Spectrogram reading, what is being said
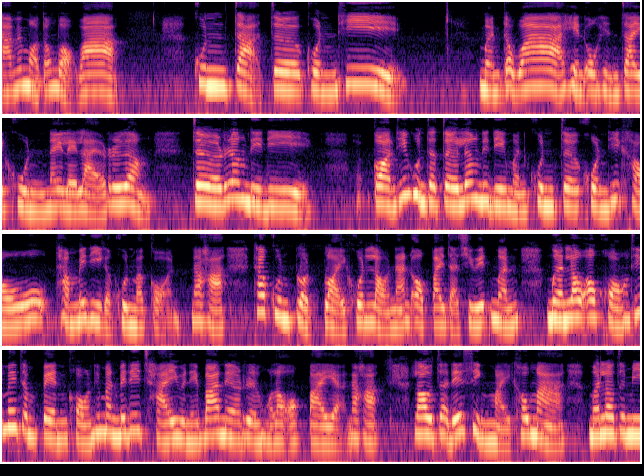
นะแม่หมอต้องบอกว่า คุณจะเจอคนที่ เหมือนกับว่าเห็นอกเห็นใจคุณในหลาย ๆ เรื่อง เจอเรื่องดีๆ ก่อนที่คุณจะเจอเรื่องดีๆ เหมือนคุณเจอคนที่เขาทำไม่ดีกับคุณมาก่อนนะคะ ถ้าคุณปลดปล่อยคนเหล่านั้นออกไปจากชีวิตเหมือน เหมือนเราเอาของที่ไม่จำเป็นของที่มันไม่ได้ใช้อยู่ในบ้านในเรือนของเราออกไปอะนะคะ เราจะได้สิ่งใหม่เข้ามา เหมือนเราจะมี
